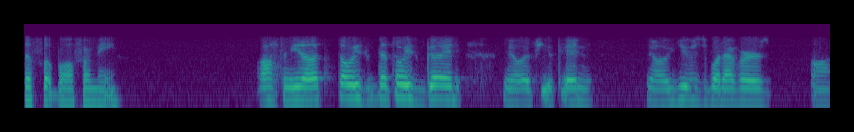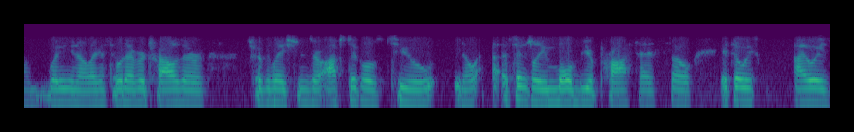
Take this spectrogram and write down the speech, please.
to football for me. Awesome. You know, that's always that's always good. You know, if you can you know, use whatever's um what you know, like I said, whatever trials or tribulations or obstacles to, you know, essentially mold your process. So it's always I always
